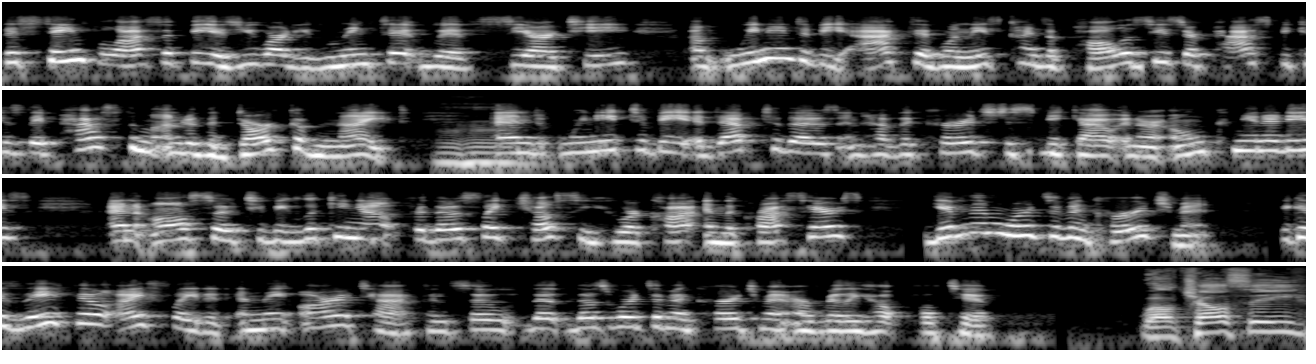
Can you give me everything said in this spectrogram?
This same philosophy, as you already linked it with CRT, um, we need to be active when these kinds of policies are passed because they pass them under the dark of night. Mm-hmm. And we need to be adept to those and have the courage to speak out in our own communities and also to be looking out for those like Chelsea who are caught in the crosshairs. Give them words of encouragement because they feel isolated and they are attacked. And so th- those words of encouragement are really helpful too. Well, Chelsea,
